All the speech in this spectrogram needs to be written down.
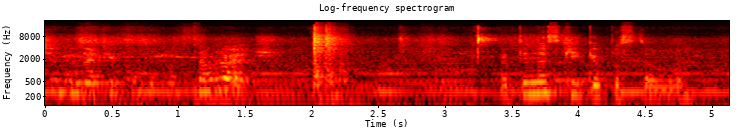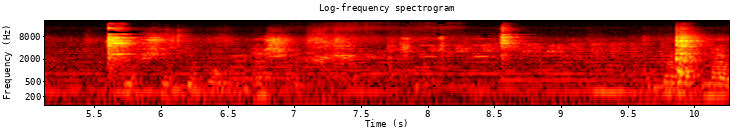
Ще не закипав. Ти представляєш? А ти на скільки поставила? Ой, ще здобули, на шесть. Тепер на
